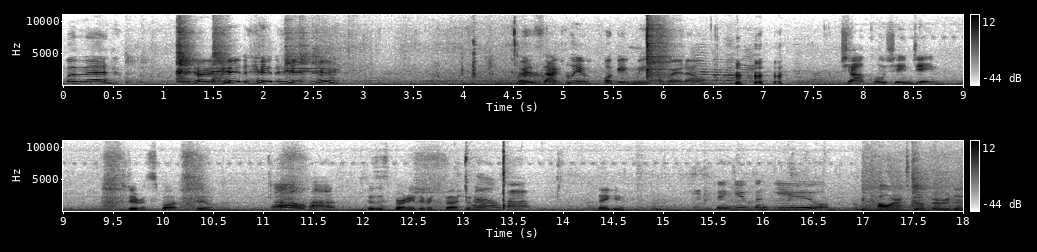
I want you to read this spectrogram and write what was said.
But then we try to hit, hit, hit, hit. It's actually a fucking me up right now. Charcoal changing. different spots too, Oh, huh? because it's burning different tobacco now. Oh, okay. Thank you. Thank you, thank you. Tolerance go up every day.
